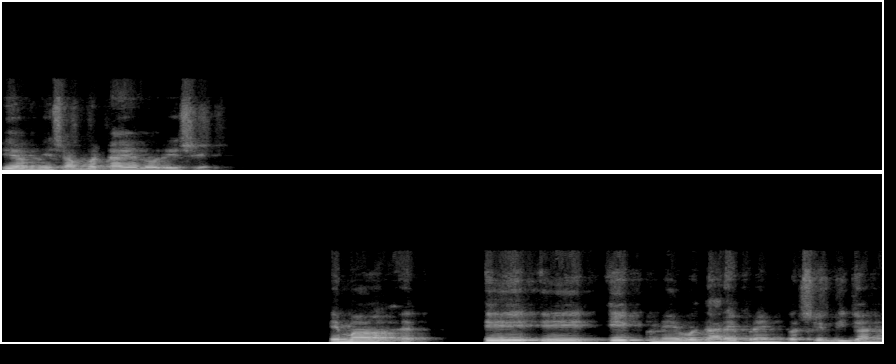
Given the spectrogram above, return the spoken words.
એ હંમેશા બટાયેલો રહેશે. એમાં, એ એ એકને વધારે પ્રેમ કરશે, બીજાને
